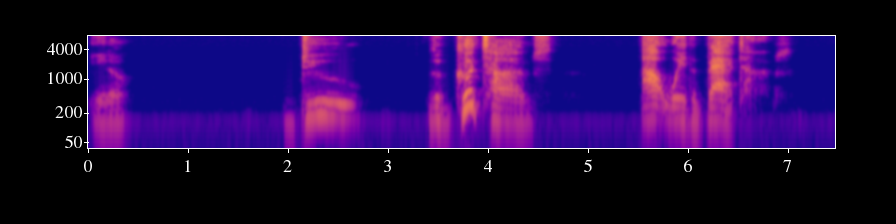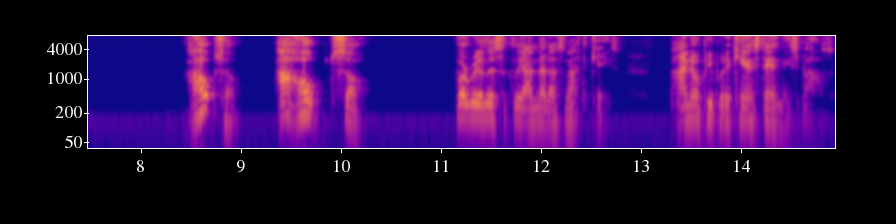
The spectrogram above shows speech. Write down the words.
You know? Do the good times outweigh the bad times? I hope so. I hope so. But realistically, I know that's not the case. I know people that can't stand their spouse.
